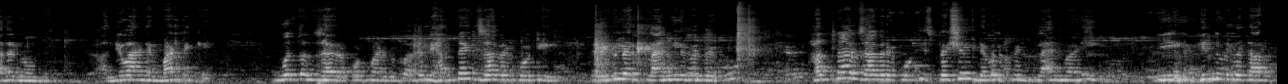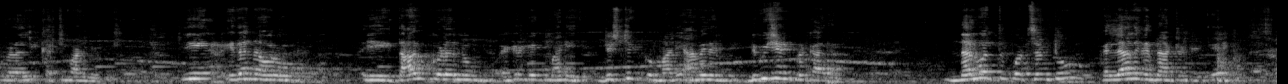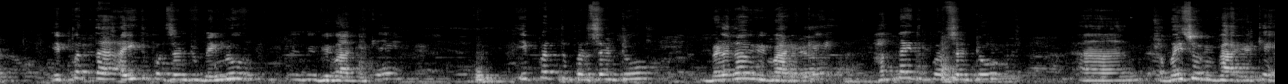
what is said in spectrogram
ಅದನ್ನು ನಿವಾರಣೆ ಮಾಡಲಿಕ್ಕೆ ಮೂವತ್ತೊಂದು ಸಾವಿರ ಕೋಟಿ ಮಾಡಬೇಕು. ಅದರಲ್ಲಿ ಹದಿನೈದು ಸಾವಿರ ಕೋಟಿ ರೆಗ್ಯುಲರ್ ಪ್ಲ್ಯಾನಲ್ಲಿ ಬರಬೇಕು. ಹದಿನಾರು ಸಾವಿರ ಕೋಟಿ ಸ್ಪೆಷಲ್ ಡೆವಲಪ್ಮೆಂಟ್ ಪ್ಲ್ಯಾನ್ ಮಾಡಿ ಈ ಹಿಂದುಳಿದ ತಾಲೂಕುಗಳಲ್ಲಿ ಖರ್ಚು ಮಾಡಬೇಕು. ಈ ಇದನ್ನು ಅವರು ಈ ತಾಲೂಕುಗಳನ್ನು ಅಗ್ರಿಗೇಟ್ ಮಾಡಿ ಡಿಸ್ಟಿಕ್ ಮಾಡಿ, ಆಮೇಲೆ ಡಿವಿಷನ್ ಪ್ರಕಾರ ನಲವತ್ತು ಪರ್ಸೆಂಟು ಕಲ್ಯಾಣ ಕರ್ನಾಟಕಕ್ಕೆ ಇಪ್ಪತ್ತ ಐದು ಪರ್ಸೆಂಟು ಬೆಂಗಳೂರು ವಿಭಾಗಕ್ಕೆ, ಇಪ್ಪತ್ತು ಪರ್ಸೆಂಟು ಬೆಳಗಾವಿ ವಿಭಾಗಕ್ಕೆ, ಹದಿನೈದು ಪರ್ಸೆಂಟು ಮೈಸೂರು ವಿಭಾಗಕ್ಕೆ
